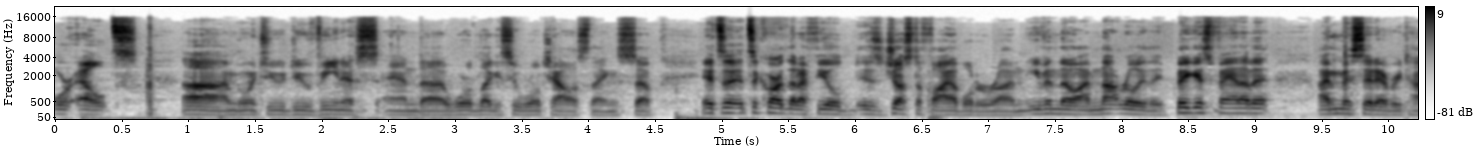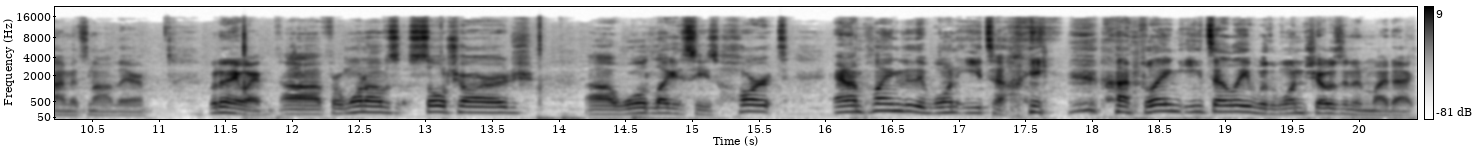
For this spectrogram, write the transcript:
or else uh, I'm going to do Venus and uh, World Legacy, World Chalice things. So it's a it's a card that I feel is justifiable to run, even though I'm not really the biggest fan of it. I miss it every time it's not there. But anyway, uh, for one of's Soul Charge, uh, World Legacy's Heart, and I'm playing the one E-Telly. I'm playing E-Telly with one Chosen in my deck,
